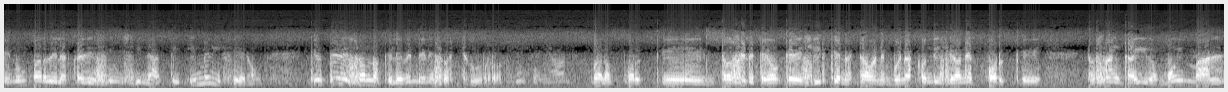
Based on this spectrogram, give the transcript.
en un bar de la calle Cincinnati y me dijeron que ustedes son los que le venden esos churros. Sí, señor. Bueno, porque entonces le tengo que decir que no estaban en buenas condiciones porque nos han caído muy mal.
